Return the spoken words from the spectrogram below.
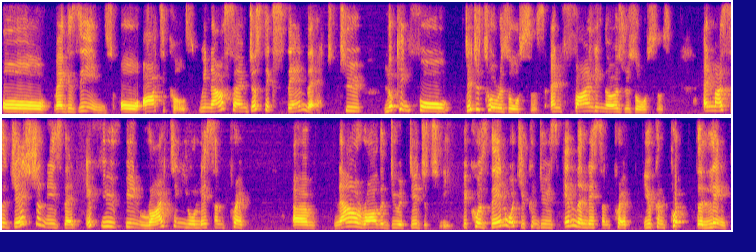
or magazines or articles, we're now saying just extend that to looking for digital resources and finding those resources. And my suggestion is that if you've been writing your lesson prep, um, now rather do it digitally because then what you can do is in the lesson prep, you can put the link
